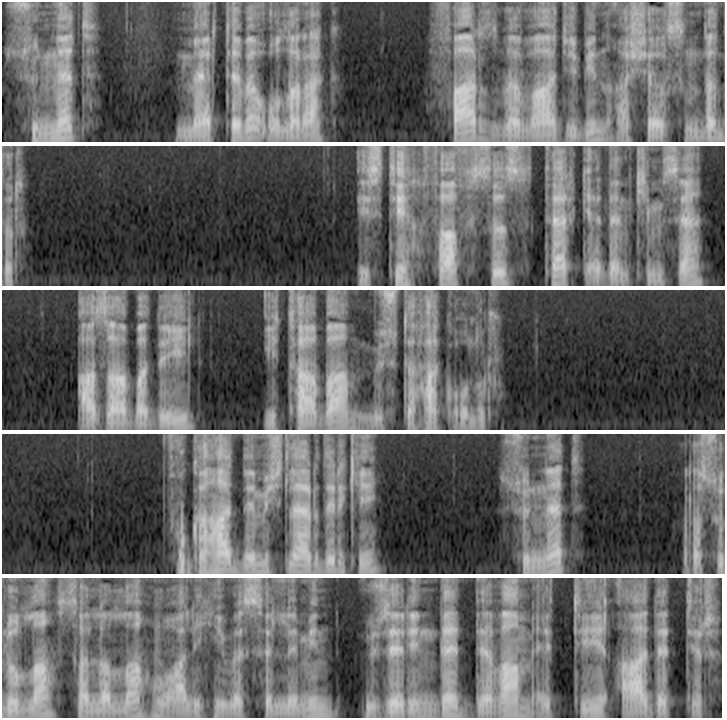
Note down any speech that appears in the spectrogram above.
Sünnet, mertebe olarak farz ve vacibin aşağısındadır. İstihfafsız terk eden kimse, azaba değil, itaba müstehak olur. Fukaha demişlerdir ki, sünnet, Resulullah sallallahu aleyhi ve sellemin üzerinde devam ettiği adettir.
